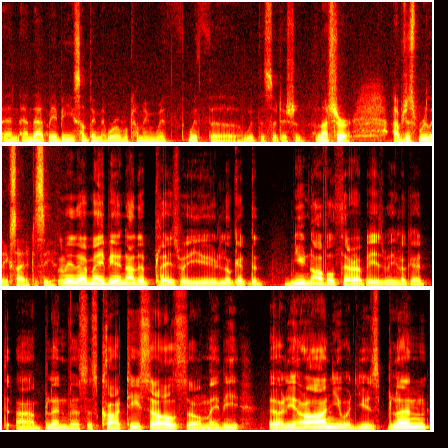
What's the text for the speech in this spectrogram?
and, and that may be something that we're overcoming with, with, the, with this addition. I'm not sure. I'm just really excited to see it. I mean, there may be another place where you look at the new novel therapies, where you look at uh, blin versus CAR T cells. So maybe earlier on you would use blin.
